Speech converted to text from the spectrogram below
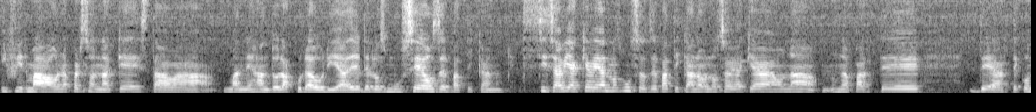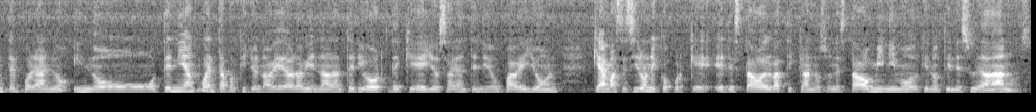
y, firmaba una persona que estaba manejando la curaduría de, de, los museos del Vaticano. Sí sabía que había los museos del Vaticano, no sabía que había una, una parte de arte contemporáneo y no tenía en cuenta porque yo no había ido a la Bienal anterior de que ellos habían tenido un pabellón que además es irónico porque el Estado del Vaticano es un Estado mínimo que no tiene ciudadanos.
